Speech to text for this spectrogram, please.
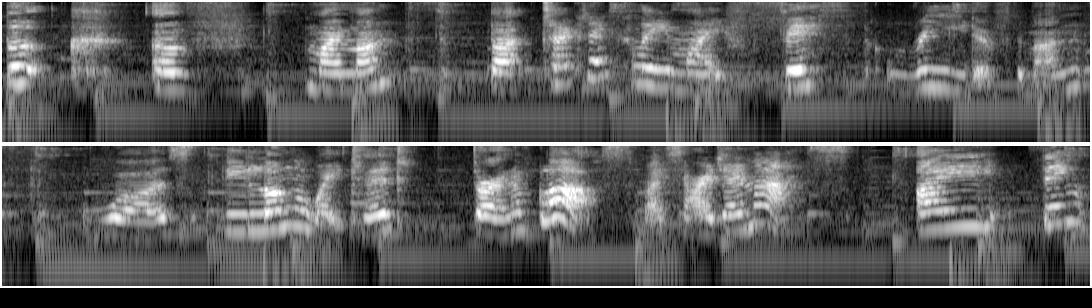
book of my month, but technically my fifth read of the month, was the long-awaited Throne of Glass by Sarah J Maas. I think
